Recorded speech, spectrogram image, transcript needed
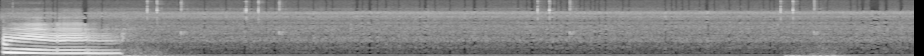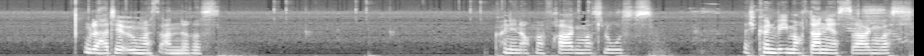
Mm. Oder hat er irgendwas anderes? Können ihn auch mal fragen, was los ist. Vielleicht können wir ihm auch dann erst sagen, was...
